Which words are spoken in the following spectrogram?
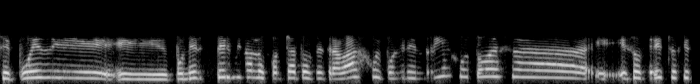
se puede eh, poner término a los contratos de trabajo y poner en riesgo todos eh, esos derechos que,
